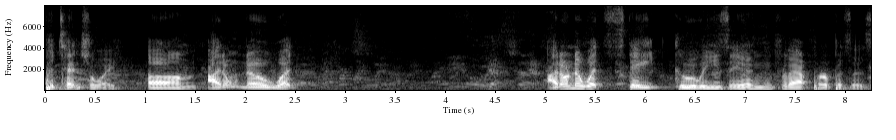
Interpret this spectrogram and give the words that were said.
Potentially. Um, I don't know what. I don't know what state Cooley's in for that purposes.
